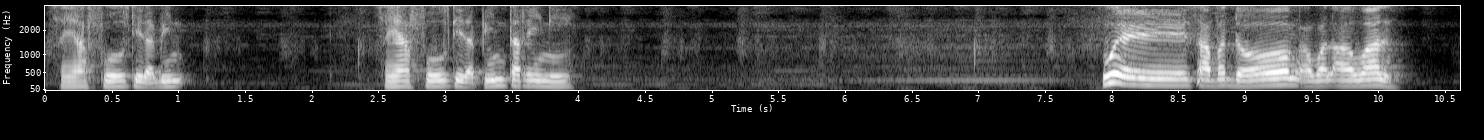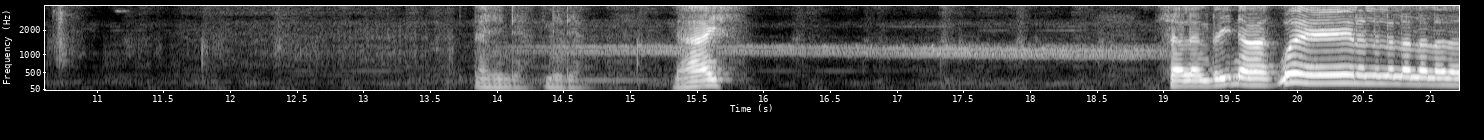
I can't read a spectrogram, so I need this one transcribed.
Saya full tidak bin Saya full tidak pintar ini. Weh, sabar dong awal-awal. Nah ini dia, ini dia. Nice. Salandrina. Weh, la la la la la la la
